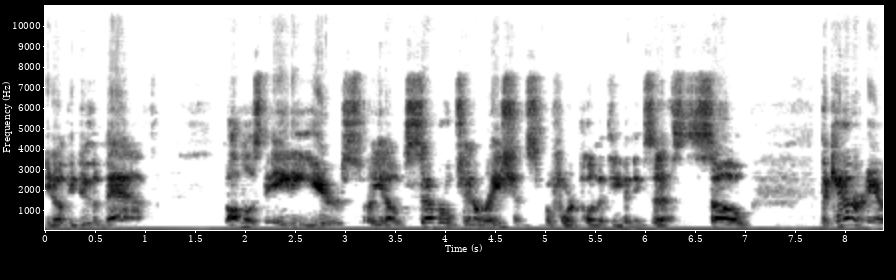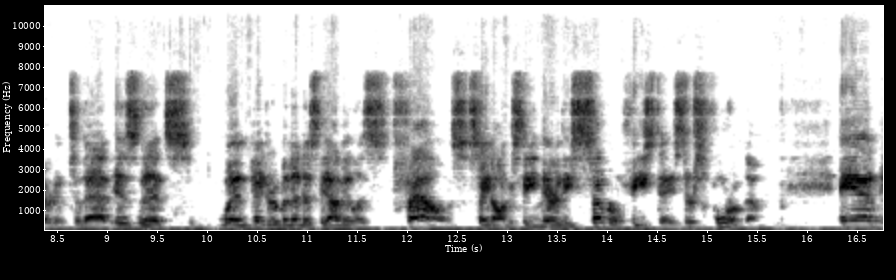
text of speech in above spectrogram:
you know, if you do the math, almost 80 years, or, you know, several generations before Plymouth even exists. So the counter narrative to that is that when Pedro Menendez de Aviles founds St. Augustine, there are these several feast days. There's four of them. And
